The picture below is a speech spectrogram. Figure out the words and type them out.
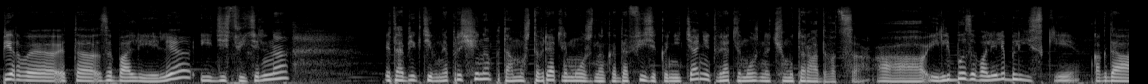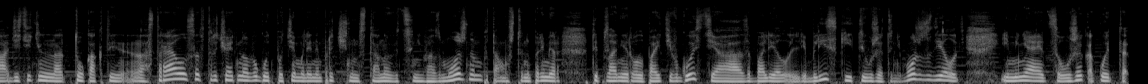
Первое это заболели, и действительно это объективная причина, потому что вряд ли можно, когда физика не тянет, вряд ли можно чему-то радоваться. А, и либо заболели близкие, когда действительно то, как ты настраивался встречать Новый год, по тем или иным причинам становится невозможным, потому что, например, ты планировал пойти в гости, а заболел или близкий, ты уже это не можешь сделать, и меняется уже какая-то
